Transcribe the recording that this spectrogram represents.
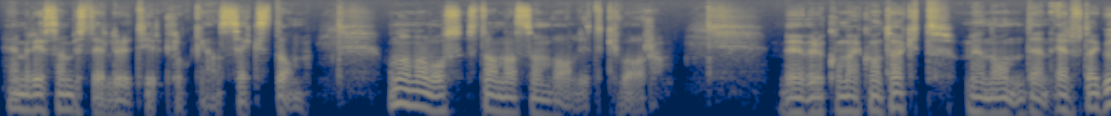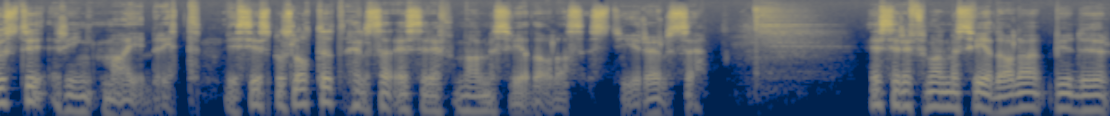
Hemresan beställer du till klockan 16. Och någon av oss stannar som vanligt kvar. Behöver du komma i kontakt med någon den 11 augusti, ring Maj-Britt. Vi ses på slottet, hälsar SRF Malmö Svedalas styrelse. SRF Malmö Svedala bjuder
